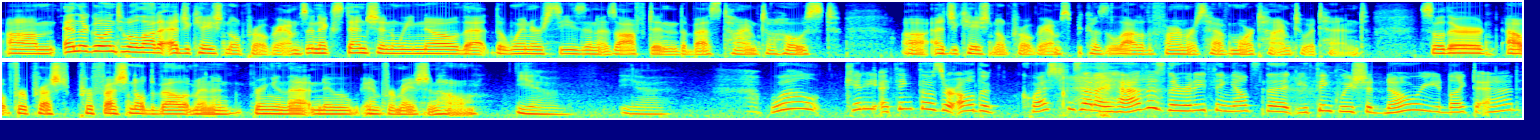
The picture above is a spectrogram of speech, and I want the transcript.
Um, and they're going to a lot of educational programs. In Extension, we know that the winter season is often the best time to host uh, educational programs because a lot of the farmers have more time to attend. So they're out for pres- professional development and bringing that new information home. Yeah. Yeah. Well, Kitty, I think those are all the questions that I have. Is there anything else that you think we should know or you'd like to add?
